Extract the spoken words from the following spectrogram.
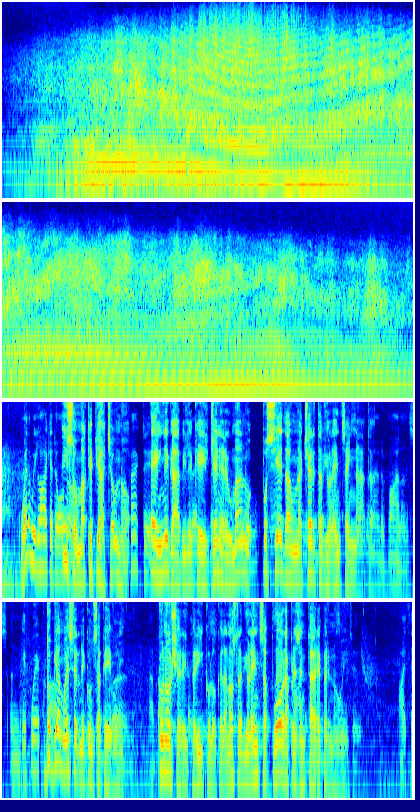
Insomma, che piaccia o no, è innegabile che il genere umano possieda una certa violenza innata. Dobbiamo esserne consapevoli, conoscere il pericolo che la nostra violenza può rappresentare per noi.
